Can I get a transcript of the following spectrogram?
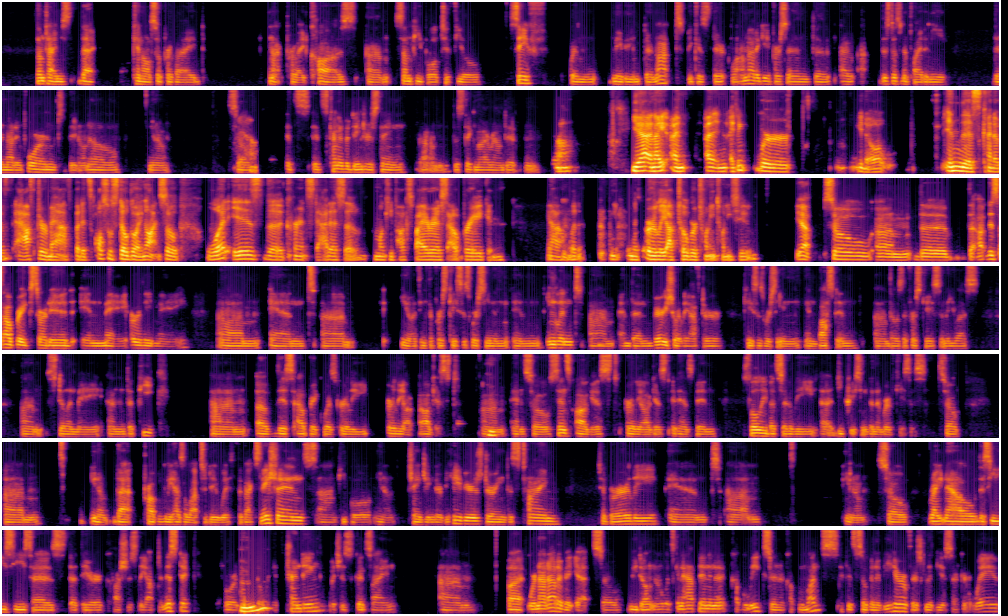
sometimes that can also provide, not provide cause, um, some people to feel safe when maybe they're not because they're, well, I'm not a gay person. The I, I- this doesn't apply to me. They're not informed. They don't know, you know. So Yeah. it's it's kind of a dangerous thing, um, the stigma around it. And Yeah. Yeah, and I and and I think we're you know in this kind of aftermath, but it's also still going on. So what is the current status of monkeypox virus outbreak and yeah, Hmm. what early October 2022? Yeah. So um, the the out- this outbreak started in May, early May, um, and um, you know I think the first cases were seen in in England, um, and then very shortly after, cases were seen in Boston. Um, that was the first case in the U.S. Um, still in May, and the peak um, of this outbreak was early early August. Um, and so since August, early August, it has been slowly but steadily uh, decreasing the number of cases. So, um, you know, that probably has a lot to do with the vaccinations, um, people, you know, changing their behaviors during this time temporarily. And, um, you know, so right now the CDC says that they're cautiously optimistic for the, the Mhm. trending, which is a good sign. Um, but we're not out of it yet. So we don't know what's going to happen in a couple weeks or in a couple months, if it's still going to be here, if there's going to be a second wave,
